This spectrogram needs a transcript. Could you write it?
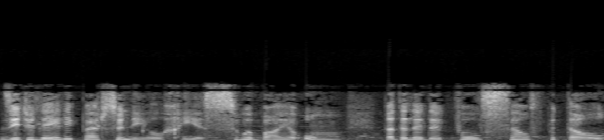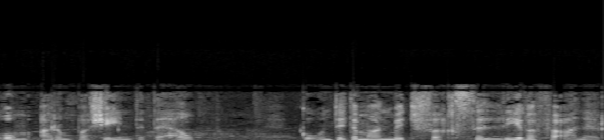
Zitulele personeel gee so baie om dat hulle dikwels self betaal om arm pasiënte te help. Gond het 'n man met vigs se lewe verander.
